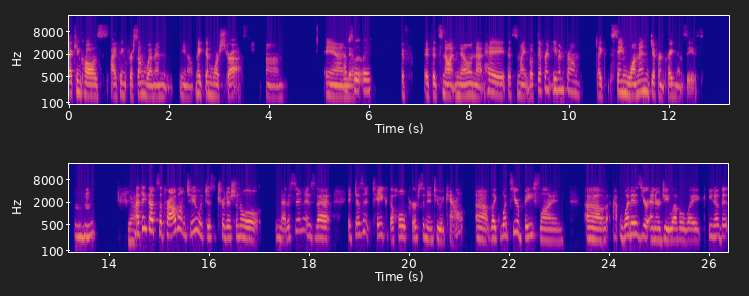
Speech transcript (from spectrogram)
that can cause, I think, for some women, you know, make them more stressed. Um, and absolutely, if if it's not known that hey, this might look different, even from like same woman, different pregnancies. Mm-hmm. Yeah, I think that's the problem too with just traditional medicine is that it doesn't take the whole person into account. Uh, like, what's your baseline? Um, what is your energy level like? You know that,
